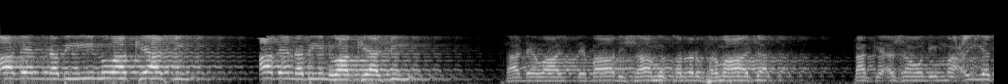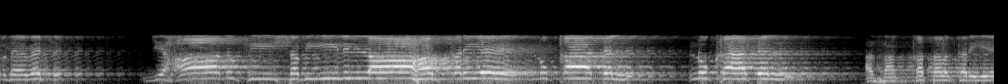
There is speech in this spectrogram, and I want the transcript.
آدھے نبی نو آخیا سی، آدھے نبی نو آخیا سی سڈے واسطے بادشاہ مقرر فرما چا تاکہ اصا دی معیت دے وچ جہاد فی سبیل اللہ کریے نقاتل نقاتل اساں قتل کریے،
